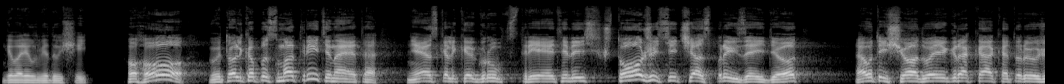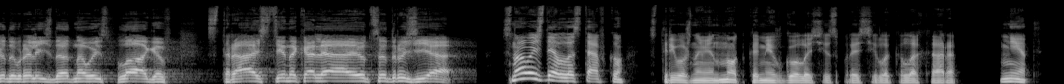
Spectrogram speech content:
говорил ведущий. «Ого! Вы только посмотрите на это! Несколько групп встретились. Что же сейчас произойдет?» А вот еще два игрока, которые уже добрались до одного из флагов. Страсти накаляются, друзья!» «Снова сделала ставку?» — с тревожными нотками в голосе спросила Калахара. «Нет,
